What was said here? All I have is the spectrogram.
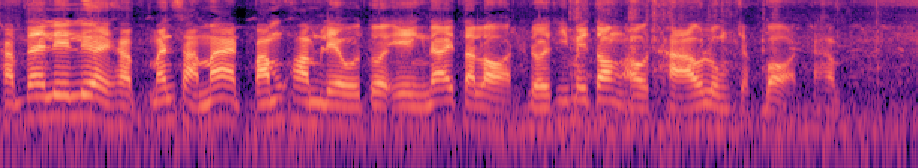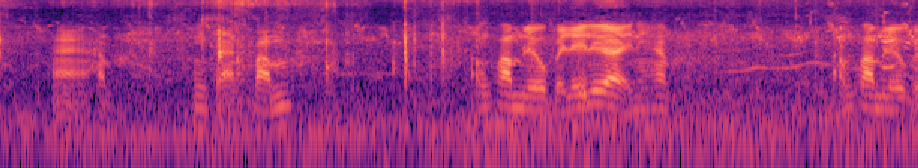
คาบได้เรื่อยๆครับ มันสามารถปั๊มความเร็วตัวเองได้ตลอด โดยที่ไม่ต้องเอาเท้าลงจากบอร์ดนะครับ อ่าครับนี่การปั๊มปั๊มความเร็วไปเรื่อยๆนี่ครับ ปั๊มความเร็วไป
